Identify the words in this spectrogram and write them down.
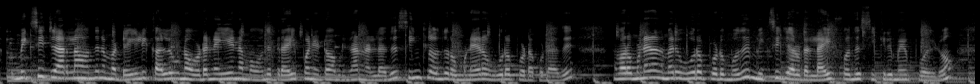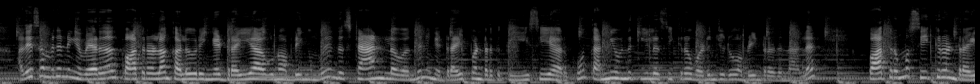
இப்போ மிக்ஸி ஜார்லாம் வந்து நம்ம டெய்லி கழுவுன உடனேயே நம்ம வந்து ட்ரை பண்ணிட்டோம் அப்படின்னா நல்லது. சிங்க்கில் வந்து ரொம்ப நேரம் ஊற போடக்கூடாது. நம்ம ரொம்ப நேரம் அந்த மாதிரி ஊற போடும்போது மிக்ஸி ஜாரோட லைஃப் வந்து சீக்கிரமே போயிடும். அதே சமயத்தில் நீங்கள் வேறு ஏதாவது பாத்திரம்லாம் கழுவுறீங்க ட்ரை ஆகணும் அப்படிங்கும்போது இந்த ஸ்டாண்டில் வந்து நீங்கள் ட்ரை பண்ணுறதுக்கு ஈஸியாக இருக்கும். தண்ணி வந்து கீழே சீக்கிரம் வடிஞ்சிடும் அப்படின்றதுனால பாத்திரமும் சீக்கிரம் ட்ரை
